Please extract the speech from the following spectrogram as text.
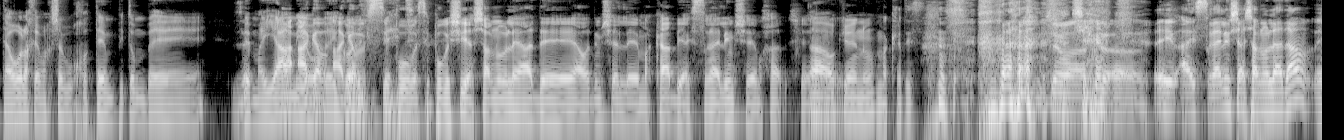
תארו לכם, עכשיו הוא חותם פתאום ב... זה- במיאמי או אגב, בגולדן אגב, סטייט. סיפור, סיפור אישי, ישבנו ליד אה, האוהדים של אה, מכבי, הישראלים שמח... ש... אה, אוקיי, נו. עם הכרטיס. אה, הישראלים שישבנו לידם, אה,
